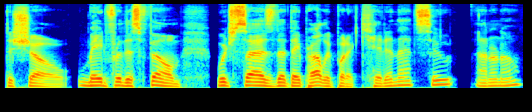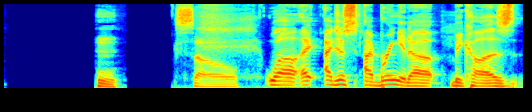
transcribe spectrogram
the show, made for this film, which says that they probably put a kid in that suit. I don't know. Hmm. So, Well, I, I just I bring it up because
